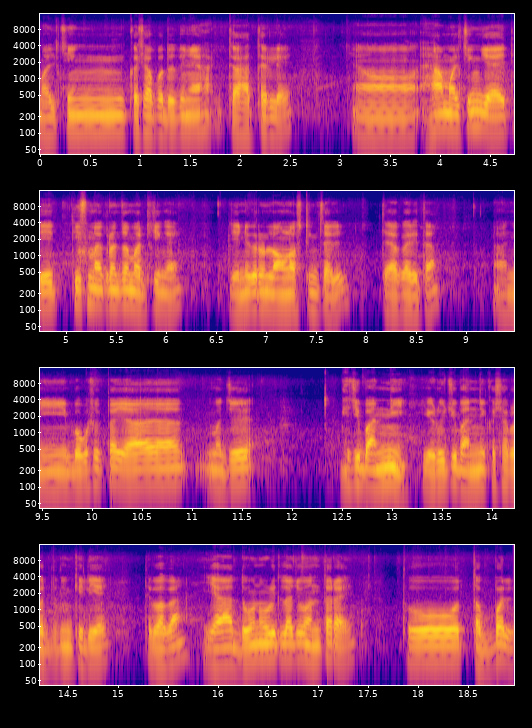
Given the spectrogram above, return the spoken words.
मल्चिंग कशा पद्धतीने इथं हातरले. आहे हा मल्चिंग जे आहे ते तीस मायक्रॉनचा मल्चिंग आहे जेणेकरून लॉंग लास्टिंग चालेल त्याकरिता. आणि बघू शकता या म्हणजे ह्याची बांधणी येडूची बांधणी कशा पद्धतीने केली आहे ते बघा. या दोन ओळीतला जो अंतर आहे तो तब्बल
